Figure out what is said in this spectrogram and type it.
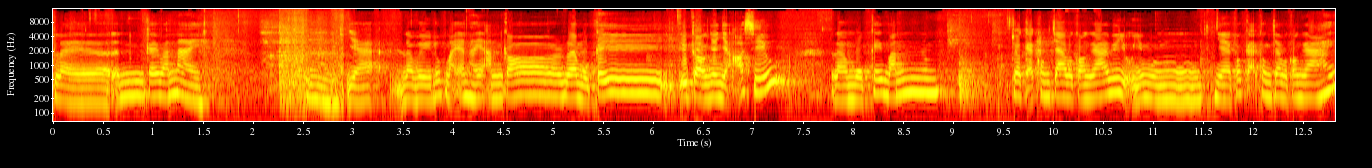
là đến cái bánh này. Dạ là vì lúc nãy anh thấy anh có ra một cái yêu cầu nho nhỏ xíu là một cái bánh cho cả con trai và con gái. Ví dụ như mà nhà có cả con trai và con gái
